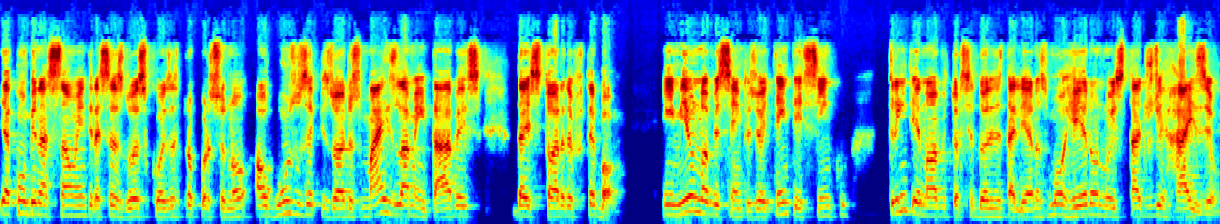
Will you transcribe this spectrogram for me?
e a combinação entre essas duas coisas proporcionou alguns dos episódios mais lamentáveis da história do futebol. Em 1985, 39 torcedores italianos morreram no estádio de Heysel,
